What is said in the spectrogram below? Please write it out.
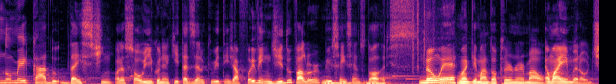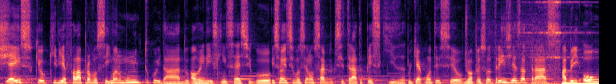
no mercado da Steam. Olha só o ícone aqui, tá dizendo que o item já foi vendido, valor 1.600 dólares. Não é uma Gamma Doppler normal, é uma Emerald. E é isso que eu queria falar pra vocês. Mano, muito cuidado ao vender skin CSGO. Principalmente se você não sabe do que se trata, pesquisa. Porque aconteceu de uma pessoa três dias atrás abrir ou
